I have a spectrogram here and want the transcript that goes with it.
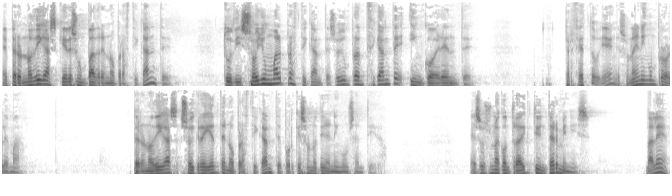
Eh, pero no digas que eres un padre no practicante. Tú dices, soy un mal practicante, soy un practicante incoherente. Perfecto, bien, eso no hay ningún problema. Pero no digas, soy creyente no practicante, porque eso no tiene ningún sentido. Eso es una contradictio in terminis. ¿Vale?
